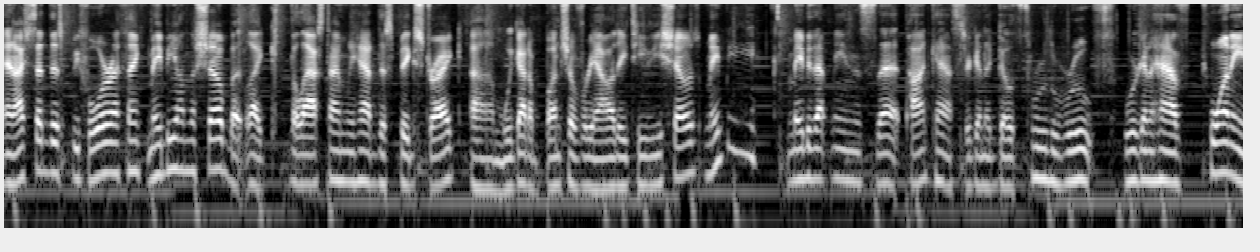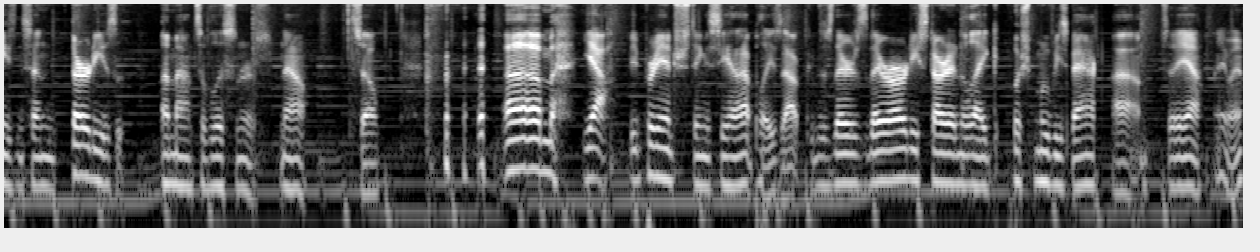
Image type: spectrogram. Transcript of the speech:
and I said this before, I think, maybe on the show, but like the last time we had this big strike, um, we got a bunch of reality TV shows. Maybe, maybe that means that podcasts are gonna go through the roof. We're gonna have 20s and 30s amounts of listeners now. So, um, yeah, be pretty interesting to see how that plays out because there's they're already starting to like push movies back. Um, so yeah. Anyway,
